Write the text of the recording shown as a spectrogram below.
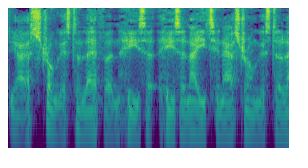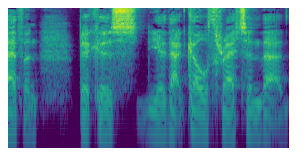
you know, our strongest eleven, he's a, he's an eight in our strongest eleven because you know that goal threat and that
